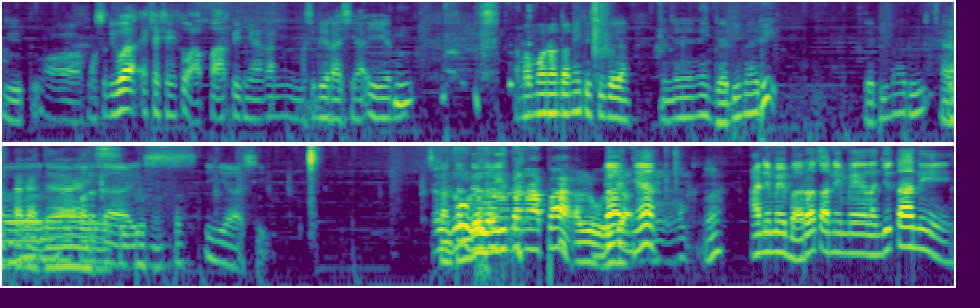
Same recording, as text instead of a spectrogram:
gitu Oh, maksud gua XXX itu apa artinya kan masih dirahasiain. sama mau nonton itu juga yang ini ini, Gabi Mari Gabi Maru Paradise. Iya sih. Lu, lu nonton apa? Lu Banyak. Hah? Anime baru atau anime lanjutan nih?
